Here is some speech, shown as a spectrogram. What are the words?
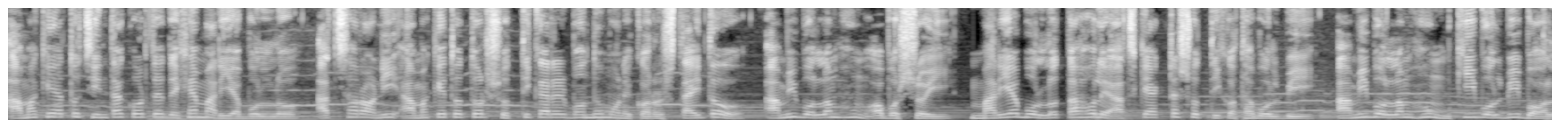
আমাকে এত চিন্তা করতে দেখে মারিয়া বলল আচ্ছা রনি, আমাকে তো তোর সত্যিকারের বন্ধু মনে করস, তাই তো? আমি বললাম, হুম, অবশ্যই। মারিয়া বলল, তাহলে আজকে একটা সত্যি কথা বলবি। আমি বললাম, হুম, কি বলবি বল।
